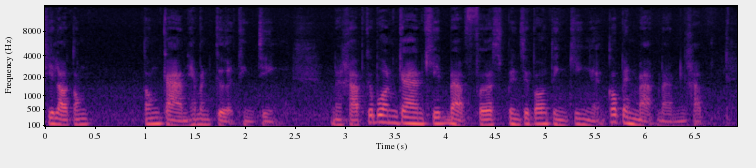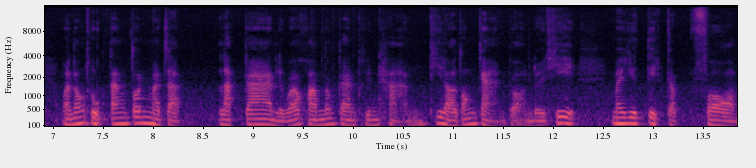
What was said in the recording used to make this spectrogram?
ที่เราต้องต้องการให้มันเกิดจริง ๆ นะครับ กระบวนการคิดแบบ first principle thinking เนี่ยก็เป็นแบบนั้นครับ มันต้องถูกตั้งต้นมาจากหลักการหรือว่าความต้องการพื้นฐานที่เราต้องการก่อน โดยที่ไม่ยึดติดกับฟอร์ม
